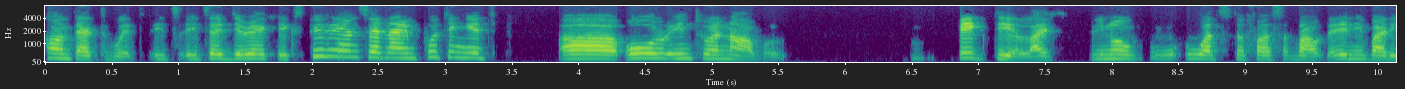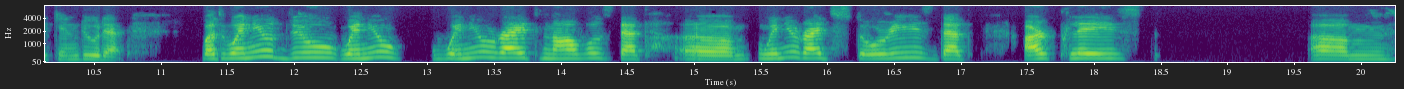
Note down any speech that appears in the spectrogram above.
contact with. It's it's a direct experience and i'm putting it uh, all into a novel. Big deal like you know what's the fuss about? Anybody can do that. But when you do when you when you write novels that um, when you write stories that are placed um,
